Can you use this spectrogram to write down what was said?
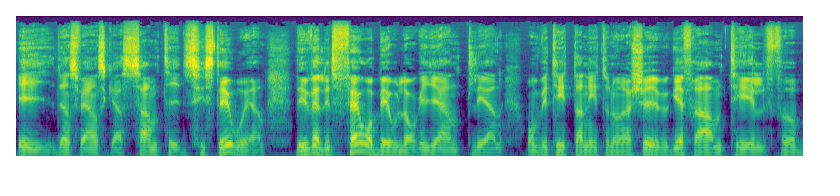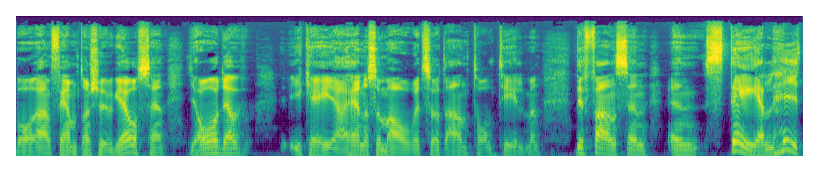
i den svenska samtidshistorien. Det är väldigt få bolag egentligen, om vi tittar 1920 fram till för bara 15-20 år sedan, ja, det Ikea, Hennes och Mauritz och ett antal till. Men det fanns en, en stelhet,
